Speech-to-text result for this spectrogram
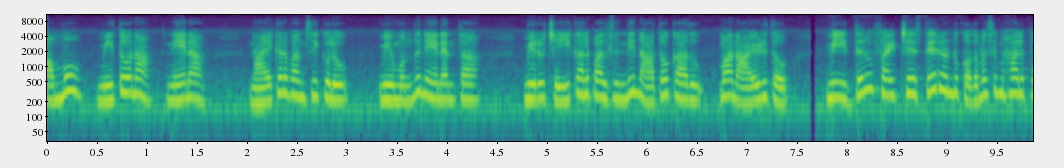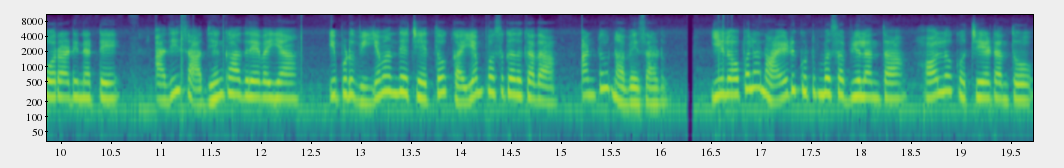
అమ్మో మీతోనా? నేనా? నాయకర వంశీకులు మీ ముందు నేనెంత? మీరు చెయ్యి కలపాల్సింది నాతో కాదు మా నాయుడితో. మీ ఇద్దరూ ఫైట్ చేస్తే రెండు కొదమసింహాలు పోరాడినట్టే. అది సాధ్యం కాదులేవయ్యా. ఇప్పుడు వియ్యమందే చేత్తో కయ్యం పొసగదు కదా అంటూ నవ్వేశాడు. ఈ లోపల నాయుడు కుటుంబ సభ్యులంతా హాల్లోకి వచ్చేయటంతో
